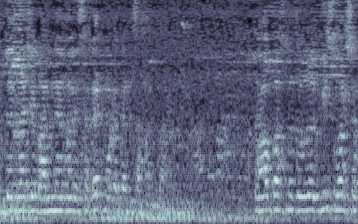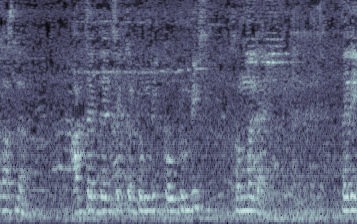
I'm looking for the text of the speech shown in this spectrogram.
उद्योगाच्या बांधण्यामध्ये सगळ्यात मोठा त्यांचा हातभार आहे. तेव्हापासून जवळजवळ वीस वर्षापासून आमच्या त्यांचे कौटुंबिक कौटुंबिक संबंध आहे तरी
